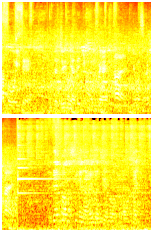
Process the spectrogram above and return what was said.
後追いでじゃあジュニアで2本目。はい。いきますか、はい。のシグナルご注文くださ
